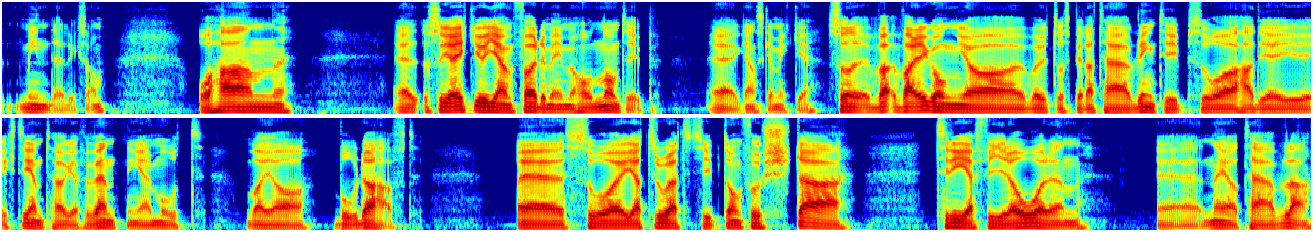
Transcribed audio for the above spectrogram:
mindre liksom. Och han, eh, så jag gick ju och jämförde mig med honom typ. Eh, ganska mycket. Så va- varje gång jag var ute och spelade tävling typ så hade jag ju extremt höga förväntningar mot vad jag borde ha haft. Eh, så jag tror att typ de första tre, fyra åren eh, när jag tävlade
